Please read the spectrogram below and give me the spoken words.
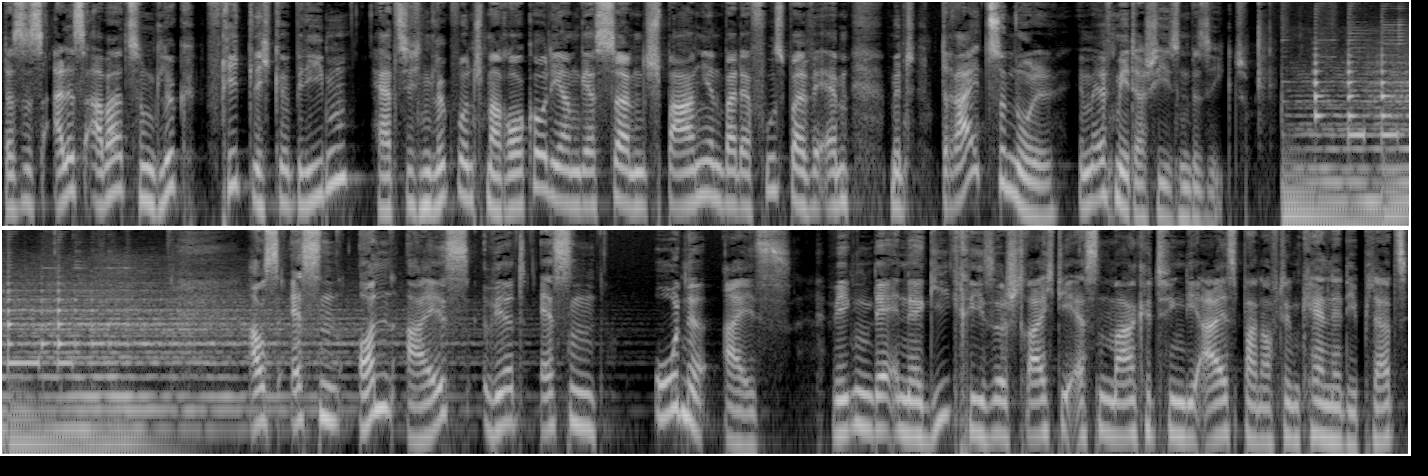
Das ist alles aber zum Glück friedlich geblieben. Herzlichen Glückwunsch Marokko. Die haben gestern Spanien bei der Fußball-WM mit 3 zu 0 im Elfmeterschießen besiegt. Aus Essen on Eis wird Essen ohne Eis. Wegen der Energiekrise streicht die Essen Marketing die Eisbahn auf dem Kennedyplatz.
